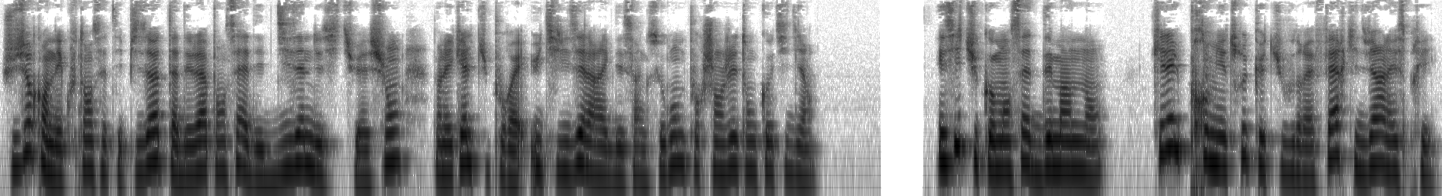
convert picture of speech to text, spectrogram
Je suis sûre qu'en écoutant cet épisode, t'as déjà pensé à des dizaines de situations dans lesquelles tu pourrais utiliser la règle des 5 secondes pour changer ton quotidien. Et si tu commençais dès maintenant, quel est le premier truc que tu voudrais faire qui te vient à l'esprit?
